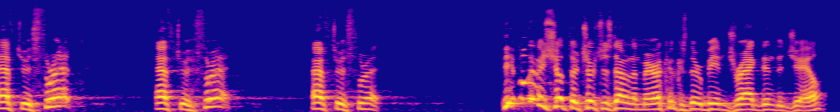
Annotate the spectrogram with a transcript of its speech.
after threat after threat after threat. People to shut their churches down in America because they were being dragged into jail.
